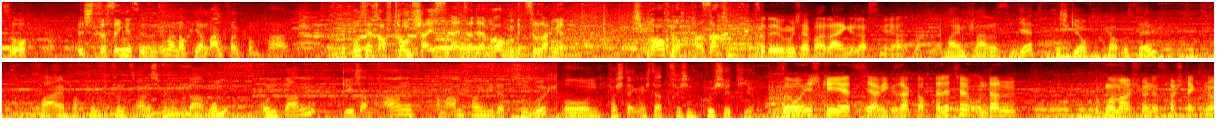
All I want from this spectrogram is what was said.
So. Ich, das Ding ist, wir sind immer noch hier am Anfang vom Park. Ich muss jetzt auf Tom scheißen, Alter. Der braucht mir zu lange. Ich brauche noch ein paar Sachen. Jetzt hat der Junge mich einfach allein gelassen hier, Alter. Mein Plan ist jetzt, ich gehe auf das Karussell, fahre einfach 15, 20 Minuten da rum und dann gehe ich am, am Anfang wieder zurück und verstecke mich da zwischen Kuscheltieren. So, ich gehe jetzt, ja, wie gesagt, auf Toilette und dann gucken wir mal schönes Versteck, ne?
